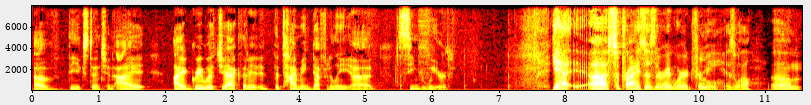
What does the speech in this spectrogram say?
of the extension? I I agree with Jack that it, it the timing definitely uh, seemed weird. Yeah, uh, surprise is the right word for me as well. Um,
